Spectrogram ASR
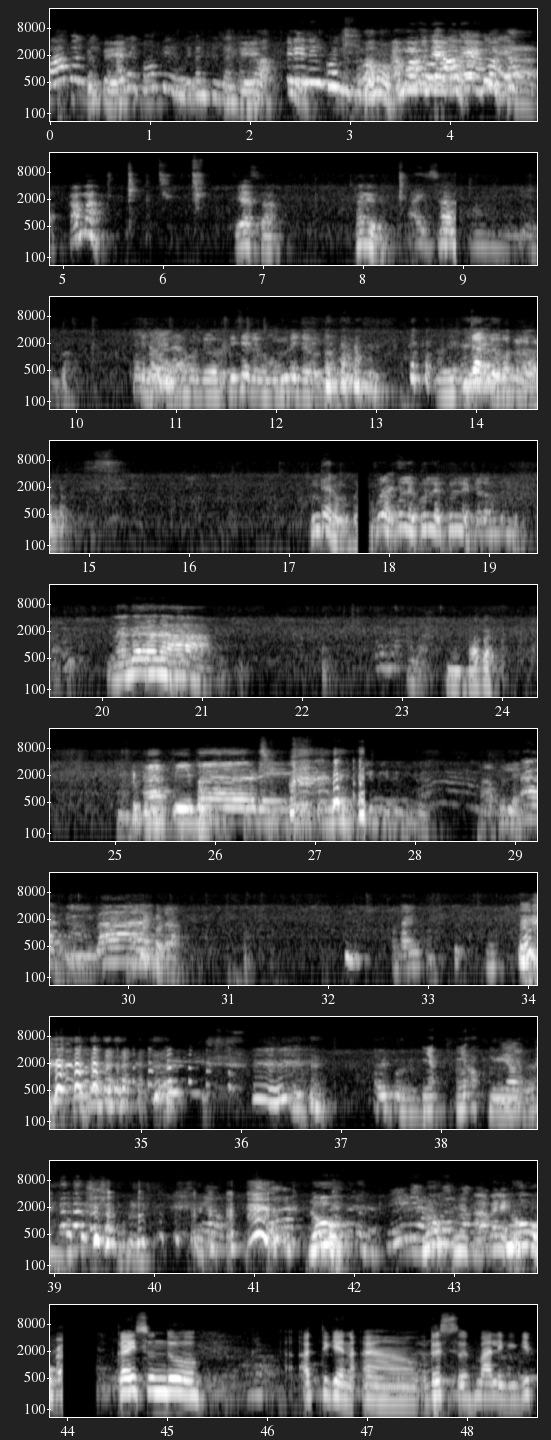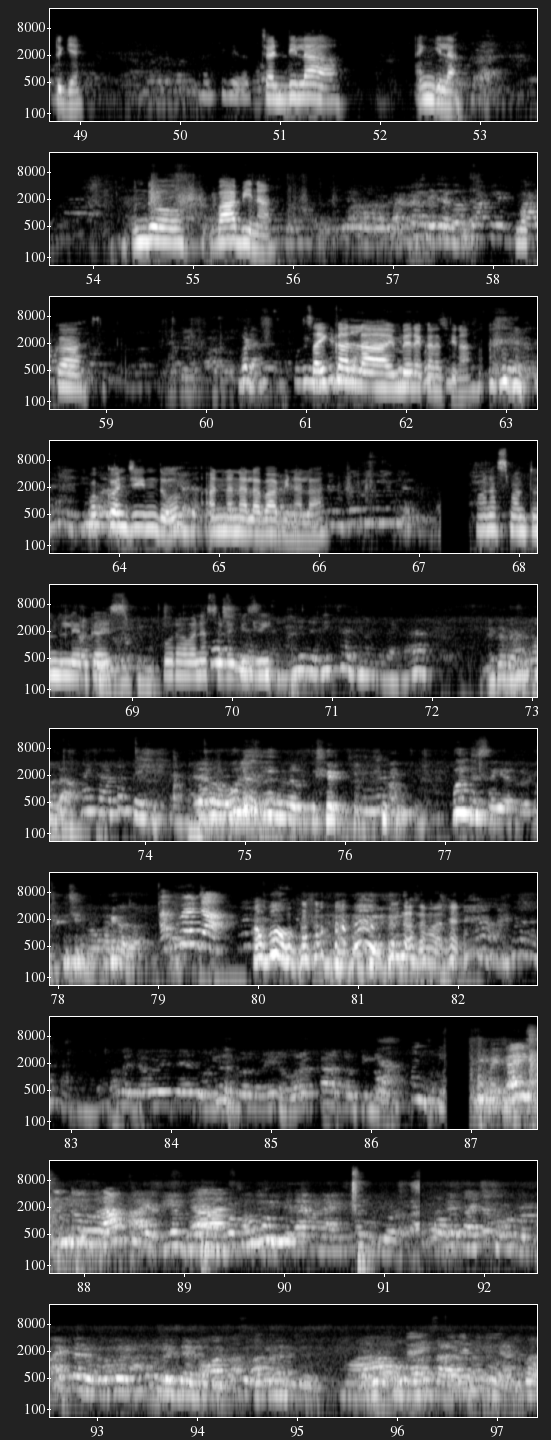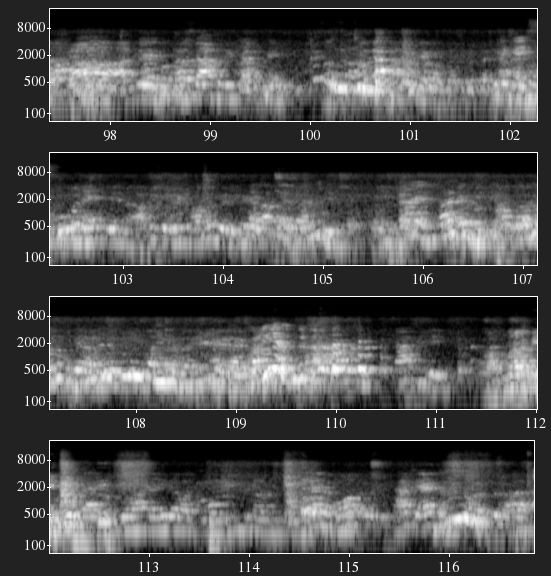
பாப்பாக்கு Okay. அதே பாப்பி இருந்து கண்டுக்காங்க Okay. இல்லைன்னு கொஞ்சம் ಅಮ್ಮ ಮುಂದೆ ಮುಂದೆ ಅಮ್ಮ ಅಮ್ಮ ಎಸ್ ನನಗೆ ಒಂದು ಕಿಸೆಯಲ್ಲಿ ಮುಂದೆ ಜರುಗುತ್ತಾ ಇದ್ದಾಗ್ಲೂ ಪಕ್ಕದಲ್ಲಿ ಬರ್ತಾರೆ. ಪೂರ ಕುಲ್ಲೆ ಕುಲ್ಲೆ ಕುಲ್ಲೆ ಕೆಲವು ಕುಲ್ಲೆ ಹ್ಮ್, ಅಪ್ಪ. Happy birthday. ಬರ್ಡೇ ಸುಂದು ಐಫೋನ್ ಆಮೇಲೆ ಕೈಸೊಂದು ಅತ್ತಿಗೆ ಡ್ರೆಸ್ ಬಾಲಿಗೆ ಗಿಫ್ಟ್ಗೆ ಚಡ್ಡಿಲ ಅಂಗಿಲ. ಒಂದು ಬಾಬಿನ. ಬೊಕ್ಕ ಸೈಕಲ್ ಬೇರೆ ಕನತ್ತಿನ ಬೊಕ್ಕೊಂಜಿ ಇಂದು ಅಣ್ಣನಲ್ಲ ಬಾಬಿನಲ್ಲ ವನಸ್ ಮಂತೊಂದುಲ್ಲೇರು ಗೈಸ್ ಪೂರ ವನಸ್ ಬಿಸಿ ಅಬ್ಬೋ. ಮಾರ್ರೆ. Guys, ಒಂದು ರಾಮ್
